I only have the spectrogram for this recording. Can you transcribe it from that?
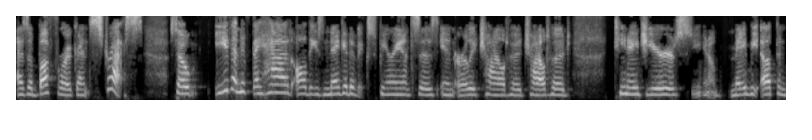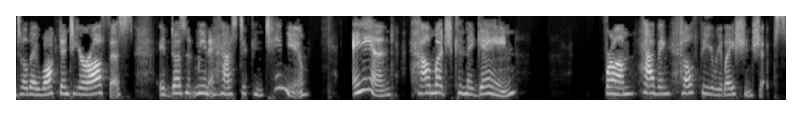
as a buffer against stress. So even if they had all these negative experiences in early childhood childhood teenage years you know maybe up until they walked into your office it doesn't mean it has to continue. And how much can they gain from having healthy relationships?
